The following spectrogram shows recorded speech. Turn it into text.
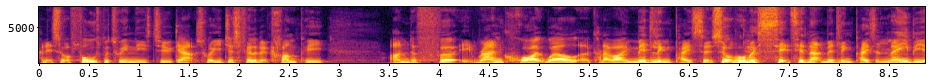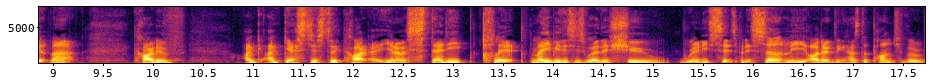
And it sort of falls between these two gaps where you just feel a bit clumpy underfoot. It ran quite well at kind of a middling pace, so it sort of almost sits in that middling pace, and maybe at that kind of, I, I, guess, just a kind, you know, a steady clip. Maybe this is where this shoe really sits, but it certainly, I don't think, has the punch of a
